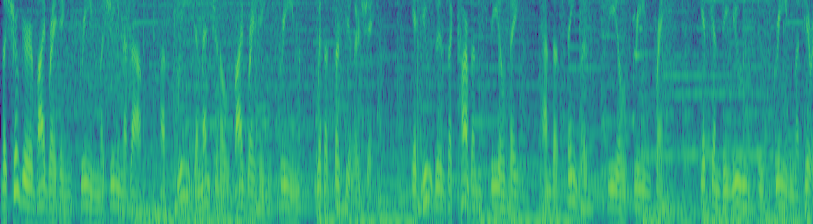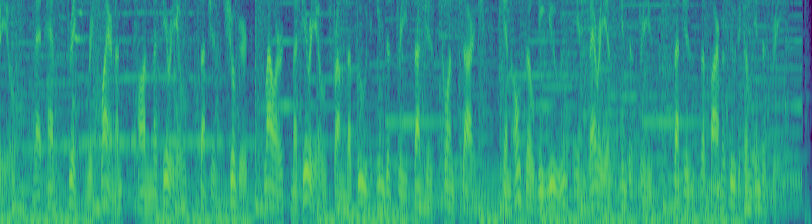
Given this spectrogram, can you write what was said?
The sugar vibrating screen machine adopts a three-dimensional vibrating screen with a circular shape. It uses a carbon steel base and a stainless steel screen frame. It can be used to screen materials that have strict requirements on materials such as sugar, flour, materials from the food industry such as cornstarch, can also be used in various industries such as the pharmaceutical industry.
